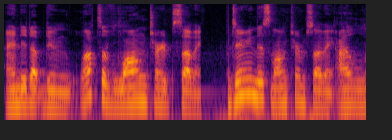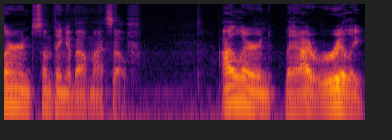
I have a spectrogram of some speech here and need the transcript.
I ended up doing lots of long term subbing. During this long term subbing, I learned something about myself. I learned that I really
